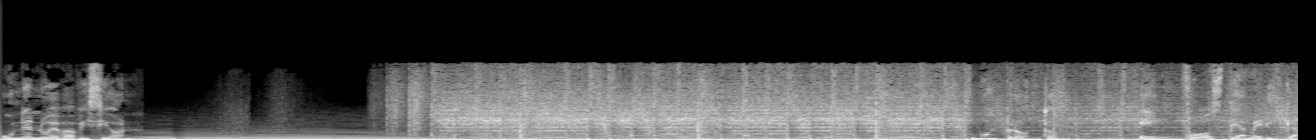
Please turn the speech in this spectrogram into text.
una nueva visión. Muy pronto, en Voz de América.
